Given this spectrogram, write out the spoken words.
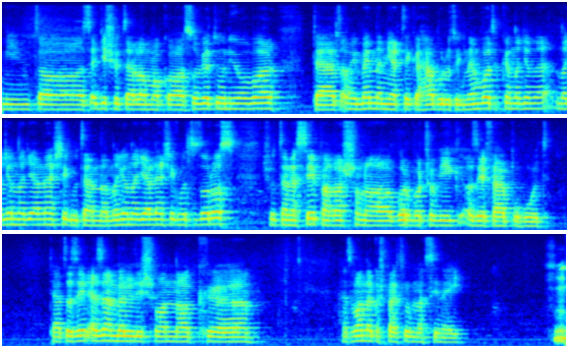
mint az Egyesült Államok a Szovjetunióval, tehát amíg meg nem nyerték a háborút, hogy nem voltak olyan nagyon, nagyon nagy ellenség, utána nagyon nagy ellenség volt az orosz, és utána szépen lassan a Gorbacsovig azért felpuhult. Tehát azért ezen belül is vannak, hát vannak a spektrumnak színei. Hm.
